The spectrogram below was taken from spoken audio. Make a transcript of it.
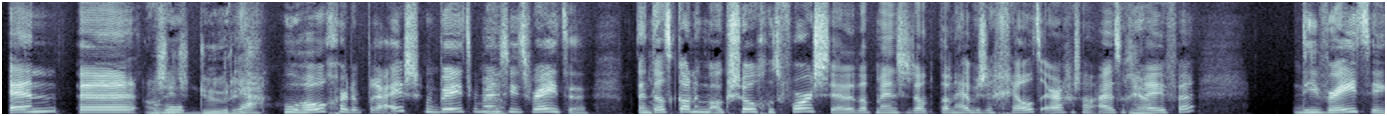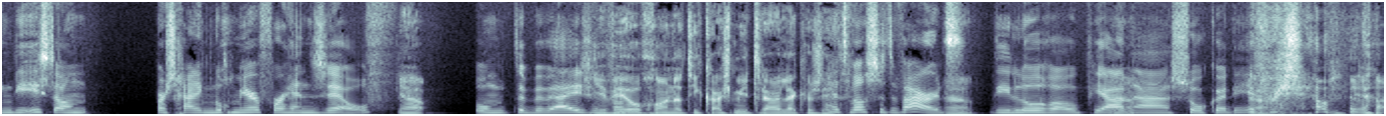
En eh, Als hoe, iets duur is. ja, hoe hoger de prijs, hoe beter mensen iets raten. En dat kan ik me ook zo goed voorstellen. Dat mensen dan, dan hebben ze geld ergens aan uitgegeven. Die rating, die is dan waarschijnlijk nog meer voor hen zelf. Ja. Om te bewijzen Je van, wil gewoon dat die cashmere lekker zit. het was het waard. Ja. Die Loro Piana sokken die je voor jezelf Ja.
